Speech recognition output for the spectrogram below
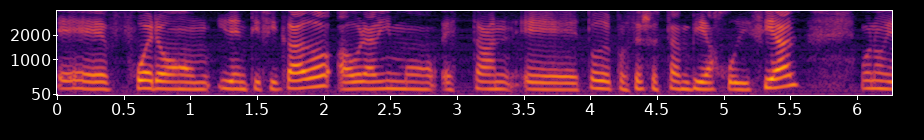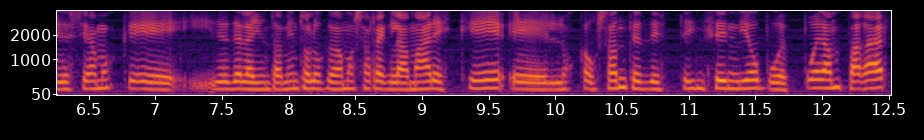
eh, fueron identificados. Ahora mismo están, eh, todo el proceso está en vía judicial. Bueno, y deseamos que, y desde el ayuntamiento lo que vamos a reclamar es que eh, los causantes de este incendio pues puedan pagar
